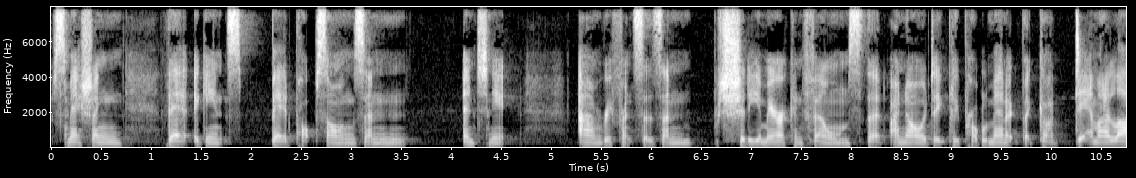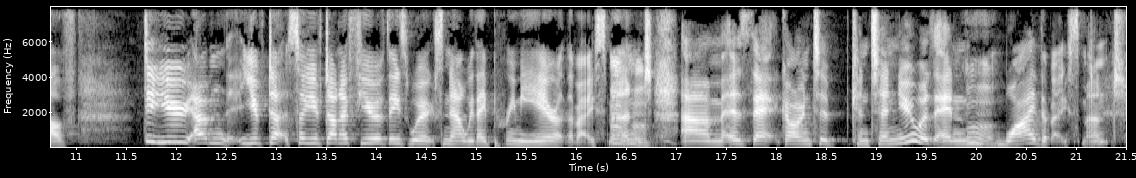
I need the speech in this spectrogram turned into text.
smashing that against bad pop songs and internet um, references and shitty American films that I know are deeply problematic, but god damn, I love. Do you um you've done so you've done a few of these works now with a premiere at the basement. Um, is that going to continue? And why the basement?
